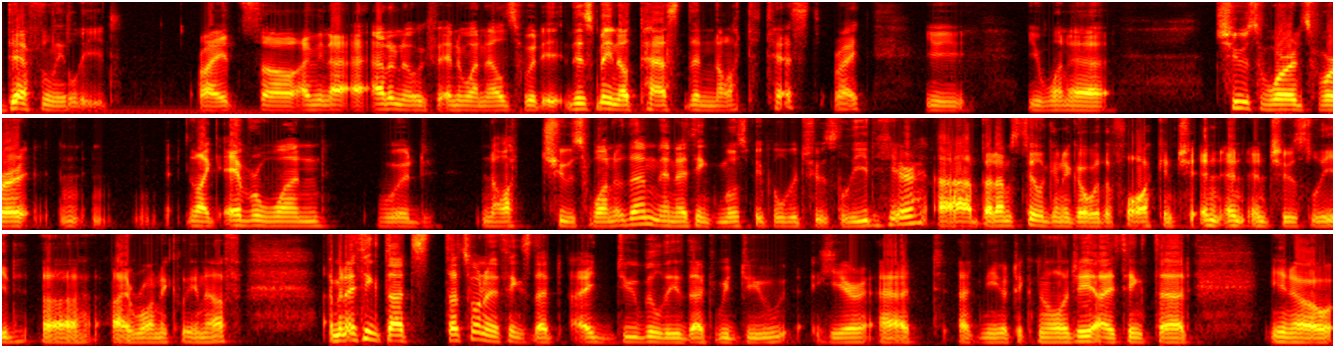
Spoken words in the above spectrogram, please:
definitely lead, right? So, I mean, I, I don't know if anyone else would. This may not pass the not test, right? You you want to choose words where, like, everyone would not choose one of them, and I think most people would choose lead here. Uh, but I'm still going to go with the flock and, ch- and, and, and, choose lead. Uh, ironically enough, I mean, I think that's that's one of the things that I do believe that we do here at at Neo Technology. I think that you know,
